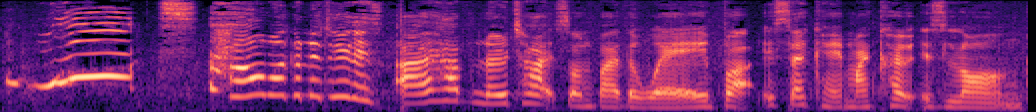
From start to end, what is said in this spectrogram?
what? How am I going to do this? I have no tights on, by the way, but it's okay. My coat is long.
